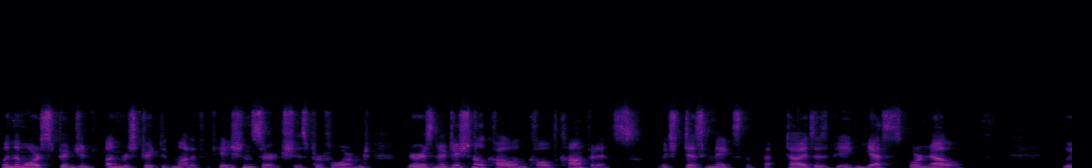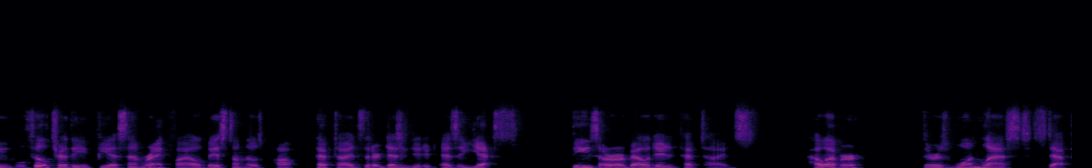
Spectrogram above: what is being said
When the more stringent unrestricted modification search is performed, there is an additional column called confidence, which designates the peptides as being yes or no. We will filter the PSM rank file based on those peptides that are designated as a yes. These are our validated peptides. However, there is one last step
